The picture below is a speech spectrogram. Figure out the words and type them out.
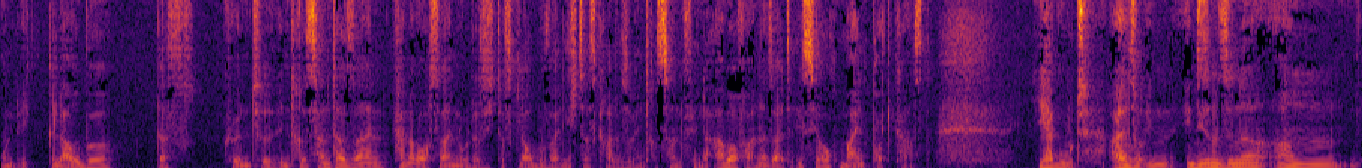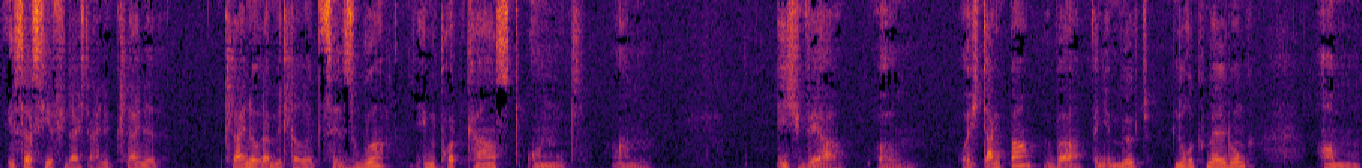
Und ich glaube, das könnte interessanter sein, kann aber auch sein, nur dass ich das glaube, weil ich das gerade so interessant finde. Aber auf der anderen Seite ist ja auch mein Podcast. Ja gut, also in, in diesem Sinne ähm, ist das hier vielleicht eine kleine, kleine oder mittlere Zäsur im Podcast und ähm, ich wäre ähm, euch dankbar über, wenn ihr mögt, eine Rückmeldung. Ähm,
